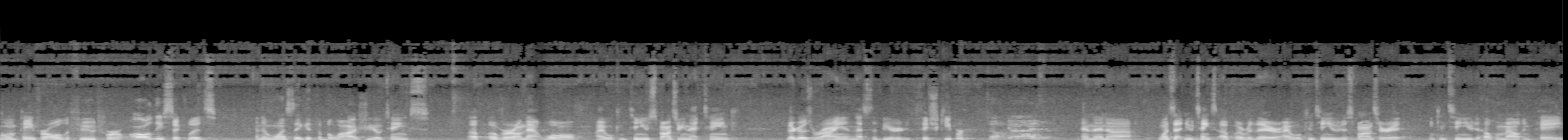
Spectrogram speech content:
going to pay for all the food for all these cichlids. And then once they get the Bellagio tanks up over on that wall, I will continue sponsoring that tank. There goes Ryan. That's the bearded fish keeper. What's up, guys? And then uh, once that new tank's up over there, I will continue to sponsor it and continue to help them out and pay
